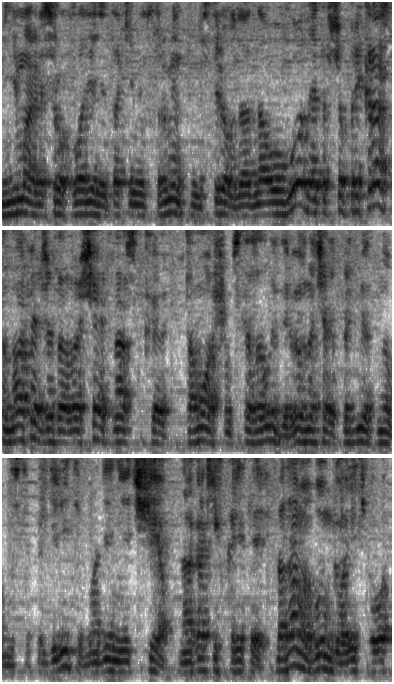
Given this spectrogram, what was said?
минимальный срок владения такими инструментами с трех до одного года. Это все прекрасно, но опять же это возвращает нас к тому, о чем сказал Игорь. Вы вначале предметную область определите, владение чем, на каких критериях. Тогда мы будем говорить о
